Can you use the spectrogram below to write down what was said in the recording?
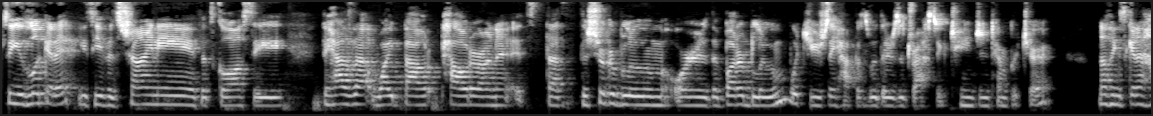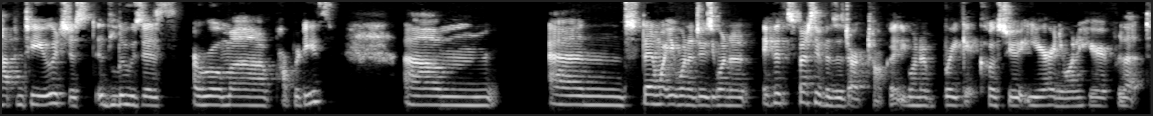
so you look at it, you see if it's shiny, if it's glossy, if it has that white powder on it, it's that the sugar bloom or the butter bloom, which usually happens when there's a drastic change in temperature. Nothing's going to happen to you. It's just it loses aroma properties. Um, and then what you want to do is you want to, if it's, especially if it's a dark chocolate, you want to break it close to your ear and you want to hear it for that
